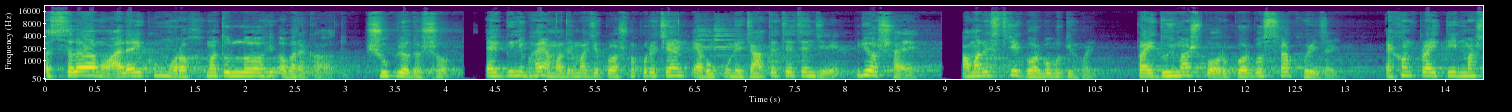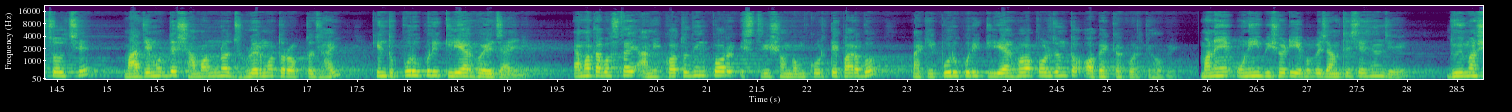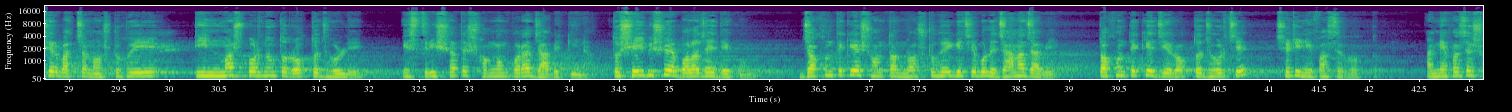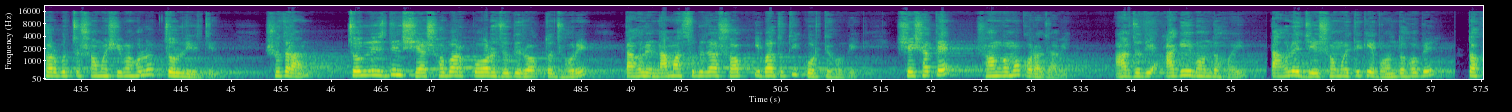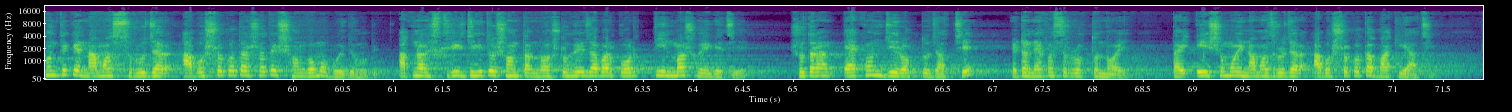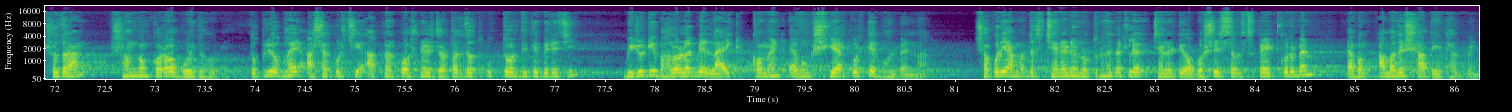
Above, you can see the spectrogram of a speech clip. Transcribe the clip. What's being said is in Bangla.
আসসালামু আলাইকুম রহমতুল্লাহ অবরাকাত সুপ্রিয় দর্শক, একদিনই ভাই আমাদের মাঝে প্রশ্ন করেছেন এবং উনি জানতে চেয়েছেন যে, প্রিয় সাহেব আমার স্ত্রী গর্ভবতী হয়, প্রায় দুই মাস পর গর্ভস্রাব হয়ে যায়। এখন প্রায় তিন মাস চলছে, মাঝে মধ্যে সামান্য ঝুলের মতো রক্ত যায় কিন্তু পুরোপুরি ক্লিয়ার হয়ে যায়নি। এমত অবস্থায় আমি কতদিন পর স্ত্রী সঙ্গম করতে পারব, নাকি পুরোপুরি ক্লিয়ার হওয়া পর্যন্ত অপেক্ষা করতে হবে? মানে উনি বিষয়টি এভাবে জানতে চেয়েছেন যে দুই মাসের বাচ্চা নষ্ট হয়ে তিন মাস পর্যন্ত রক্ত ঝরলে স্ত্রীর সাথে সঙ্গম করা যাবে কিনা তো সেই বিষয়ে বলা যায়, দেখুন, যখন থেকে সন্তান নষ্ট হয়ে গেছে বলে জানা যাবে, তখন থেকে যে রক্ত ঝরছে সেটি নেফাসের রক্ত। আর নেফাসের সর্বোচ্চ সময়সীমা হলো চল্লিশ দিন। সুতরাং চল্লিশ দিন শেষ হবার পর যদি রক্ত ঝরে, তাহলে নামাজ রোজা সব ইবাদতই করতে হবে। সে সাথে সঙ্গমও করা যাবে। আর যদি আগেই বন্ধ হয়, তাহলে যে সময় থেকে বন্ধ হবে তখন থেকে নামাজ, রোজার আবশ্যকতার সাথে সঙ্গমও বৈধ হবে। আপনার স্ত্রীর যেহেতু সন্তান নষ্ট হয়ে যাবার পর তিন মাস হয়ে গেছে, সুতরাং এখন যে রক্ত যাচ্ছে, এটা নেফাসের রক্ত নয়। তাই এই সময় নামাজ, রোজার আবশ্যকতা বাকি আছে। সুতরাং সঙ্গম করাও বৈধ হবে। তো প্রিয় ভাই, আশা করছি আপনার প্রশ্নের যথাযথ উত্তর দিতে পেরেছি। ভিডিওটি ভালো লাগলে লাইক, কমেন্ট এবং শেয়ার করতে ভুলবেন না। সকলেই আমাদের চ্যানেলে নতুন হয়ে থাকলে চ্যানেলটি অবশ্যই সাবস্ক্রাইব করবেন এবং আমাদের সাথেই থাকবেন।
